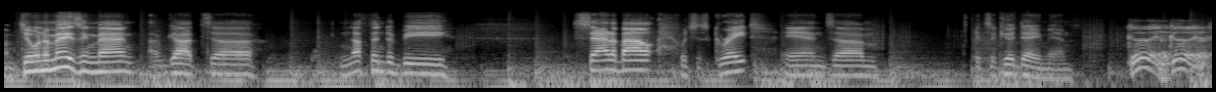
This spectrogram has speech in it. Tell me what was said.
I'm doing amazing, man. I've got uh, nothing to be sad about, which is great. And um, it's a good day, man. Good, good.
